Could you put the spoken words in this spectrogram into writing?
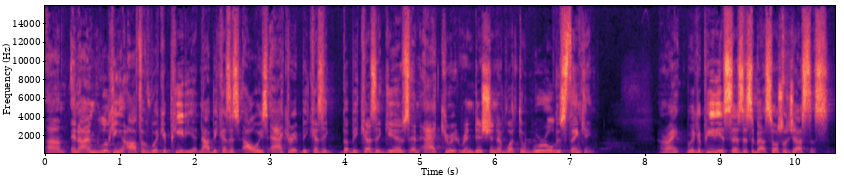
Um, and I'm looking off of Wikipedia, not because it's always accurate, because it, but because it gives an accurate rendition of what the world is thinking. All right? Wikipedia says this about social justice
